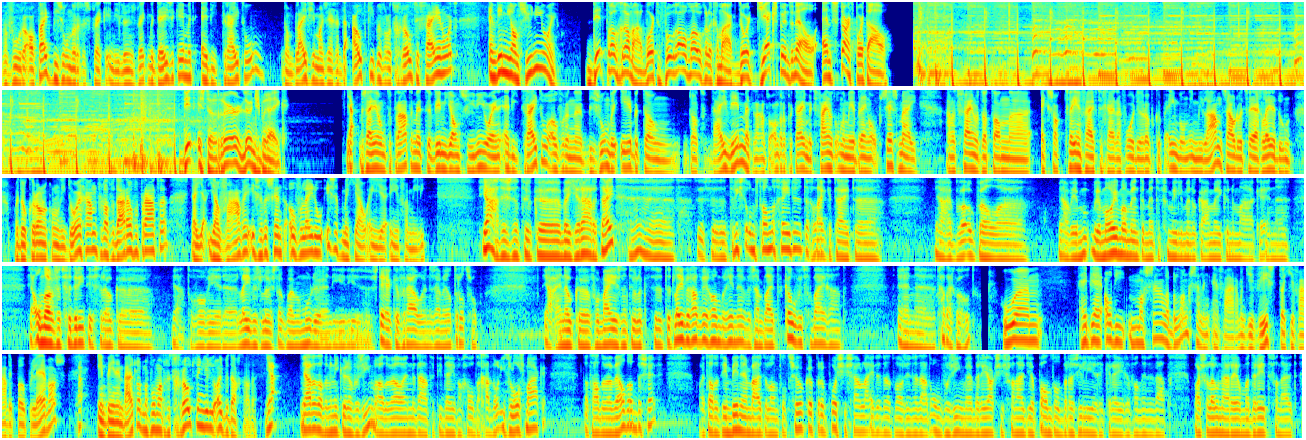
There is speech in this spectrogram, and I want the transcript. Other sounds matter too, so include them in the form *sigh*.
we voeren altijd bijzondere gesprekken in die lunchbreak. Met deze keer met Eddie Treitel. Dan blijf je maar zeggen de outkeeper van het grote Feyenoord. En Wim Jans junior. Dit programma wordt vooral mogelijk gemaakt door Jacks.nl en Startportaal. Dit is de Reur Lunchbreak. Ja, we zijn hier om te praten met Wim Jans junior en Eddie Treitel over een uh, bijzonder eerbetoon dat wij, Wim, met een aantal andere partijen, met Feyenoord onder meer brengen op 6 mei aan het Feyenoord dat dan uh, exact 52 jaar daarvoor de Europa Cup 1 won in Milaan. Zouden we twee jaar geleden doen, maar door corona kon het niet doorgaan. Voordat we daarover praten, ja, jouw vader is recent overleden. Hoe is het met jou en je, en je familie? Ja, het is natuurlijk een beetje een rare tijd. Het is de trieste omstandigheden. Tegelijkertijd ja, hebben we ook wel ja, weer, weer mooie momenten met de familie met elkaar mee kunnen maken. En uh, ja, ondanks het verdriet is er ook uh, ja, toch wel weer uh, levenslust, ook bij mijn moeder. En die, die is een sterke vrouw en daar zijn we heel trots op. Ja, en ook voor mij is natuurlijk, het, het, leven gaat weer gewoon beginnen. We zijn blij dat COVID voorbij gaat. En het gaat eigenlijk wel goed. Hoe um, heb jij al die massale belangstelling ervaren? Want je wist dat je vader populair was ja. in binnen- en buitenland. Maar voor mij was het groter dan jullie ooit bedacht hadden. Ja, ja, dat hadden we niet kunnen voorzien. We hadden wel inderdaad het idee van, god, dat gaat wel iets losmaken. Dat hadden we wel, dat besef. Maar dat het in binnen- en buitenland tot zulke proporties zou leiden, dat was inderdaad onvoorzien. We hebben reacties vanuit Japan tot Brazilië gekregen, van inderdaad Barcelona, Real Madrid, vanuit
